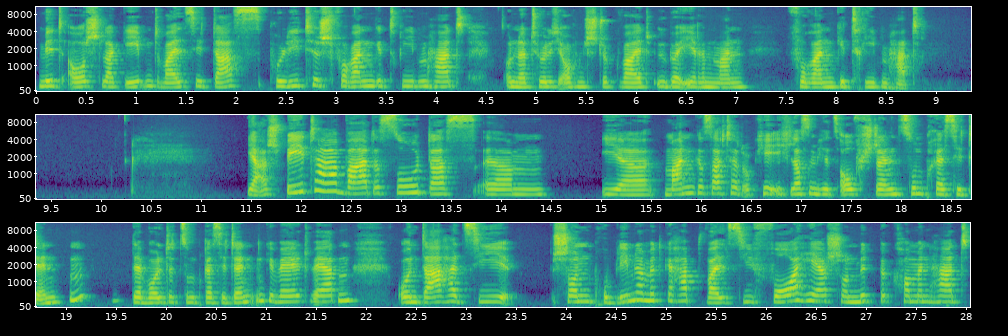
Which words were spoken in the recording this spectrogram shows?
mit ausschlaggebend, weil sie das politisch vorangetrieben hat und natürlich auch ein Stück weit über ihren Mann vorangetrieben hat. Ja, später war das so, dass ähm, ihr Mann gesagt hat, okay, ich lasse mich jetzt aufstellen zum Präsidenten. Der wollte zum Präsidenten gewählt werden. Und da hat sie schon ein Problem damit gehabt, weil sie vorher schon mitbekommen hat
